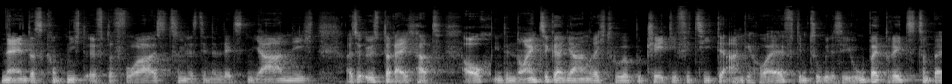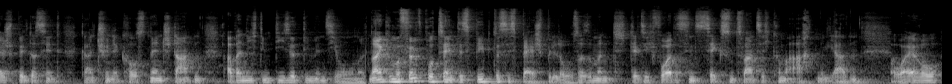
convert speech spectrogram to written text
Nein, das kommt nicht öfter vor, also zumindest in den letzten Jahren nicht. Also Österreich hat auch in den 90er Jahren recht hohe Budgetdefizite angehäuft, im Zuge des EU-Beitritts zum Beispiel, da sind ganz schöne Kosten entstanden, aber nicht in dieser Dimension. 9,5 Prozent des BIP, das ist beispiellos. Also man stellt sich vor, das sind 26,8 Milliarden Euro,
